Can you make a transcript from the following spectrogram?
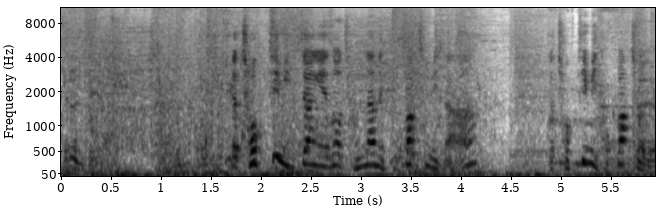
때려주세요. 그니까 적팀 입장에서 장난은 개빡칩니다 그러니까 적팀이 더 빡쳐요.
